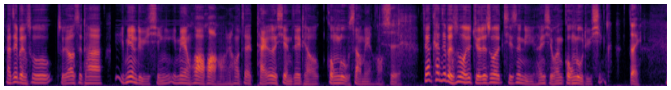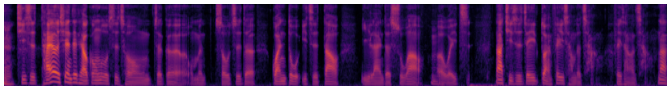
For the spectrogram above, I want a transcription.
那这本书主要是他一面旅行一面画画哈，然后在台二线这条公路上面哈。是这样看这本书，我就觉得说，其实你很喜欢公路旅行。对，嗯，其实台二线这条公路是从这个我们熟知的关渡一直到。宜兰的苏澳呃为止，那其实这一段非常的长，非常的长。那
